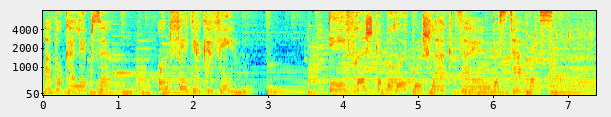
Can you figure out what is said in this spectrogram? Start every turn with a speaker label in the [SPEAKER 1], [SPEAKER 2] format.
[SPEAKER 1] Apokalypse und Filterkaffee. Die frisch gebrühten Schlagzeilen des Tages.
